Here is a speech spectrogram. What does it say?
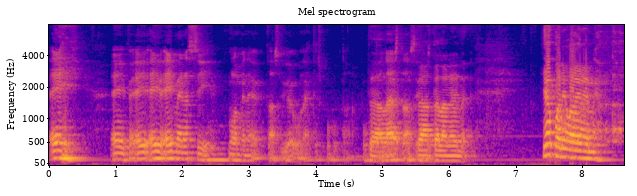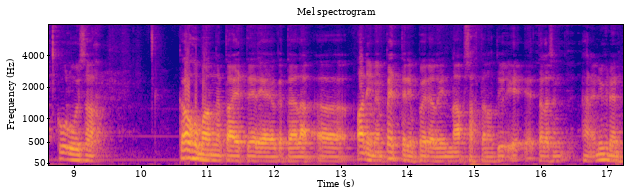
Ei, ei, ei, ei, ei mennä siihen. Mulla menee taas yöunet, jos puhutaan, puhutaan Täällä, näistä asioista. Tämä on tällainen japanilainen kuuluisa kauhumanga-taiteilija, joka täällä äh, animen Petterin pöydälle napsahtanut y- e, tällaisen hänen yhden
